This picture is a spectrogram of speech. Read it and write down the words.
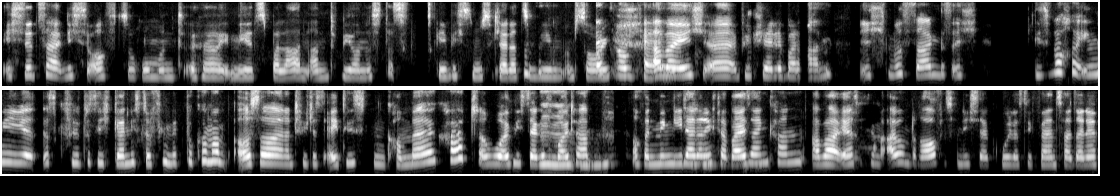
ich sitze halt nicht so oft so rum und höre mir jetzt Balladen an, to be honest. Das, das gebe ich, das muss ich leider zugeben. I'm sorry. Okay. Aber ich äh, appreciate Balladen. Ich muss sagen, dass ich diese Woche irgendwie das Gefühl habe, dass ich gar nicht so viel mitbekommen habe, außer natürlich, dass 80s ein Comeback hat, wo ich mich sehr gefreut mhm. habe, auch wenn Mingy leider nicht dabei sein kann. Aber er ist auf dem Album drauf, das finde ich sehr cool, dass die Fans halt seine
